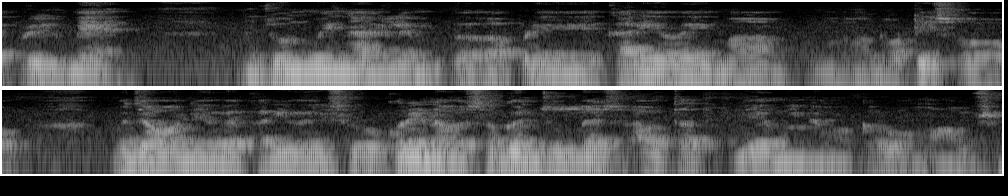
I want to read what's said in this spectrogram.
એપ્રિલ મે જૂન મહિના એટલે આપણી કાર્યવાહીમાં નોટિસો બજાવવાની હવે કાર્યવાહી શરૂ કરીને હવે સઘન ઝુંબેશ આવતા બે મહિનામાં કરવામાં આવશે.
